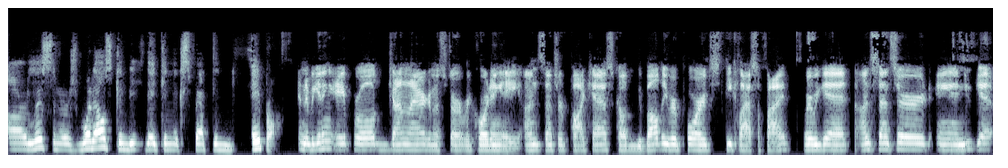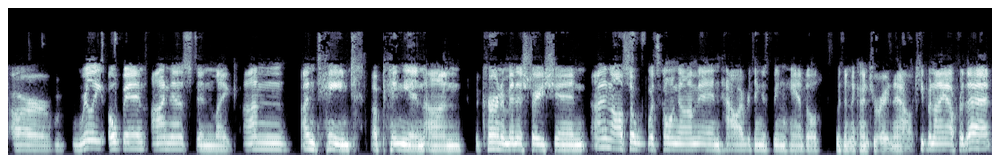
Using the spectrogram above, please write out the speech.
our listeners what else can be they can expect in April? In the beginning of April, John and I are going to start recording a uncensored podcast called Ubaldi Reports Declassified, where we get uncensored and you get our really open, honest, and like un, untamed opinion on the current administration and also what's going on and how everything is being handled within the country right now. Keep an eye out for that.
